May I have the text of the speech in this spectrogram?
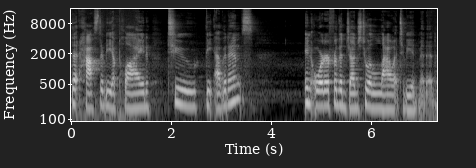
that has to be applied to the evidence in order for the judge to allow it to be admitted.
